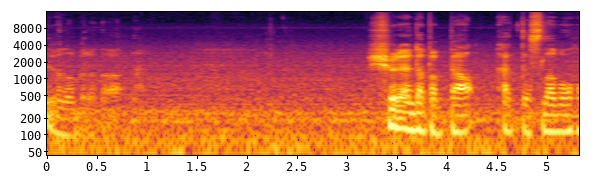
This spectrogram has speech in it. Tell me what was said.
leave a little bit of that. Should end up about at this level.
